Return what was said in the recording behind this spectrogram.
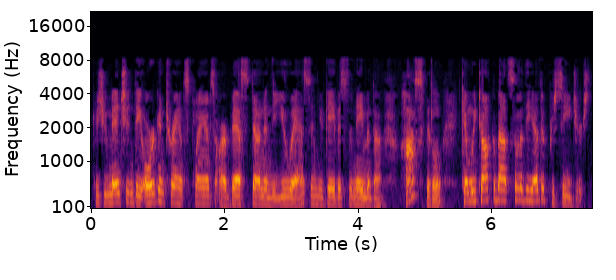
Because you mentioned the organ transplants are best done in the U.S. and you gave us the name of the hospital. Can we talk about some of the other procedures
